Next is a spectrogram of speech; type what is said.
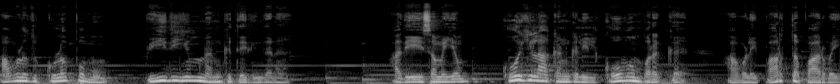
அவளது குழப்பமும் பீதியும் நன்கு தெரிந்தன. அதே சமயம் கோகிலா கண்களில் கோபம் பறக்க அவளை பார்த்த பார்வை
